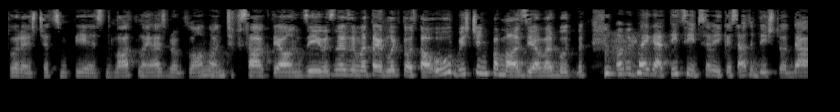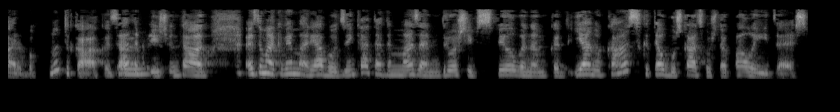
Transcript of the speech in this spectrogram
toreiz 450 lati, lai aizbrauktu Londonu, ķip sākt jaunu dzīvi. Es nezinu, man tagad liktos tā, ū, bišķiņ pamaz, jā, varbūt varbūt, bet man bija baigā ticība sevī, ka es atradīšu to darbu. Nu, tā kā, ka es atradīšu un tādu. Es domāju, ka vienmēr jābūt, zin kā, tādam mazam drošības spilvenam, kad, ja nu kas, ka tev būs kāds, kurš tev palīdzēs.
